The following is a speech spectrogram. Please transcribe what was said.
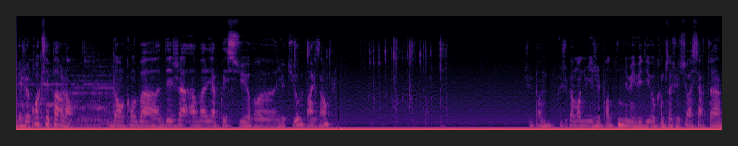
Mais je crois que c'est parlant. Donc on va déjà aller après sur euh, YouTube par exemple. Je vais pas m'ennuyer, je vais prendre une de mes vidéos comme ça je suis sûr et certain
